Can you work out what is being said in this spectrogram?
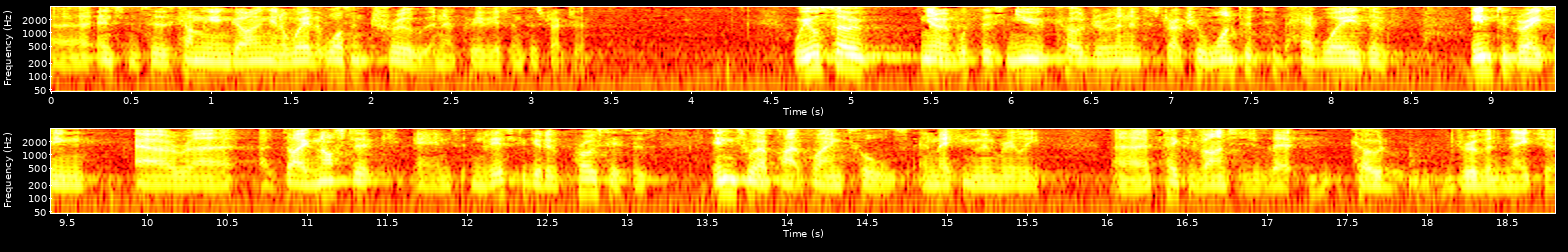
uh, instances coming and going in a way that wasn't true in our previous infrastructure. We also, you know, with this new code-driven infrastructure, wanted to have ways of integrating our, uh, our diagnostic and investigative processes into our pipeline tools and making them really uh, take advantage of that code-driven nature.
